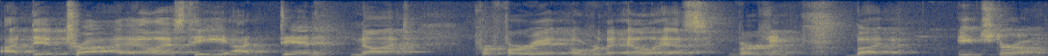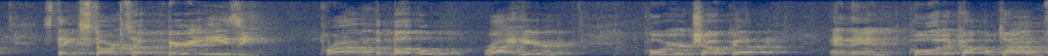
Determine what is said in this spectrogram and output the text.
I did try LST. I did not prefer it over the LS version, but each their own. This thing starts up very easy. Prime the bubble right here, pull your choke up, and then pull it a couple times.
